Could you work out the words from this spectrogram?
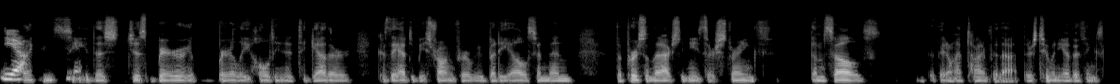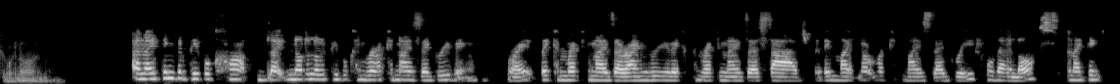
yeah. I can see yeah. this just barely barely holding it together because they have to be strong for everybody else and then the person that actually needs their strength themselves they don't have time for that. There's too many other things going on and i think that people can't like not a lot of people can recognize they're grieving right? They can recognize they're angry they can recognize they're sad but they might not recognize their grief or their loss. And i think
